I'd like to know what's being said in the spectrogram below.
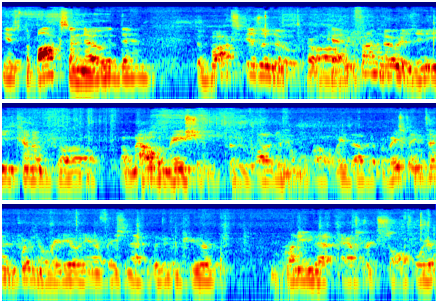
Is the box a node then? The box is a node. Uh, We define the node as any kind of uh, amalgamation, because there's a lot of different uh, ways out there. But basically, anytime you're putting a radio and interfacing that with the computer, running that asterisk software,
